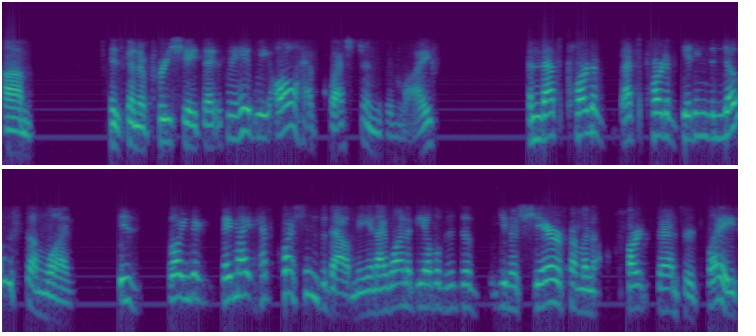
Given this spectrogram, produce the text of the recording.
um, is going to appreciate that. Hey, we all have questions in life, and that's part of that's part of getting to know someone. Is going to they might have questions about me, and I want to be able to, to you know share from an heart centered place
